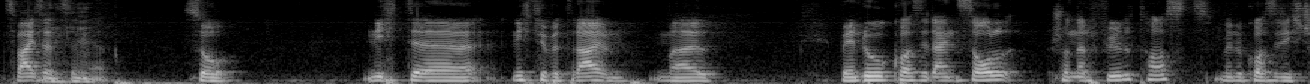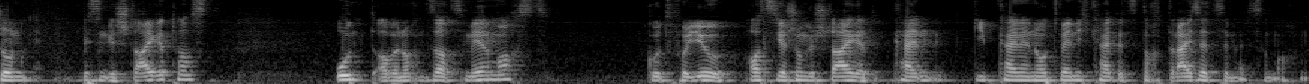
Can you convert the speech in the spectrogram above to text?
zwei Sätze Mhm. mehr. So. Nicht, äh, nicht übertreiben, weil wenn du quasi dein Soll schon erfüllt hast, wenn du quasi dich schon ein bisschen gesteigert hast und aber noch einen Satz mehr machst, good for you. Hast dich ja schon gesteigert. Kein, gibt keine Notwendigkeit, jetzt noch drei Sätze mehr zu machen.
